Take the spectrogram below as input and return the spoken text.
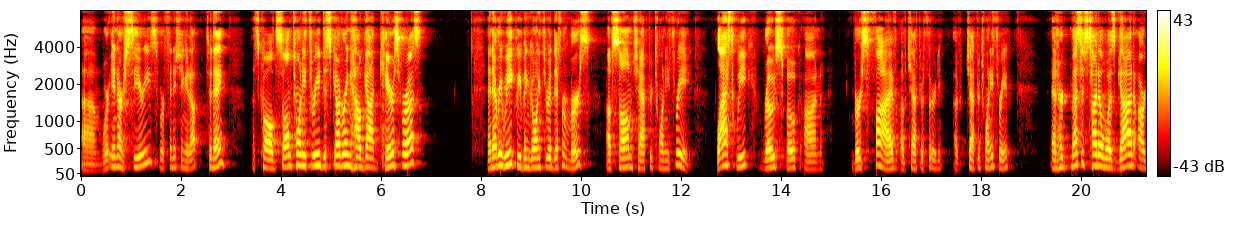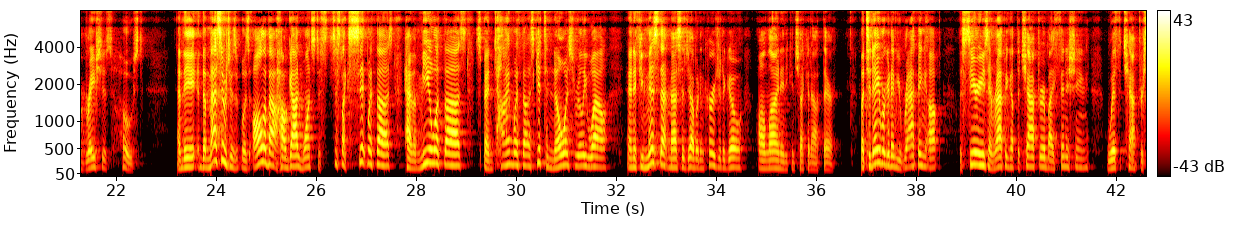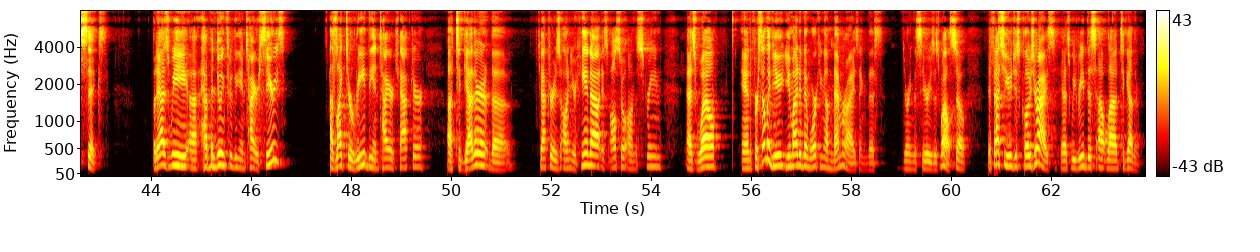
Um, we're in our series, we're finishing it up today. It's called Psalm 23 Discovering How God Cares for Us. And every week we've been going through a different verse of Psalm chapter 23. Last week, Rose spoke on verse 5 of chapter 30 of chapter 23, and her message title was God our gracious host. And the, the message was, was all about how God wants to just like sit with us, have a meal with us, spend time with us, get to know us really well. And if you missed that message, I would encourage you to go online and you can check it out there. But today we're going to be wrapping up the series and wrapping up the chapter by finishing with chapter 6. But as we uh, have been doing through the entire series, I'd like to read the entire chapter uh, together. The chapter is on your handout, it's also on the screen as well. And for some of you, you might have been working on memorizing this during the series as well. So if that's you, just close your eyes as we read this out loud together.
